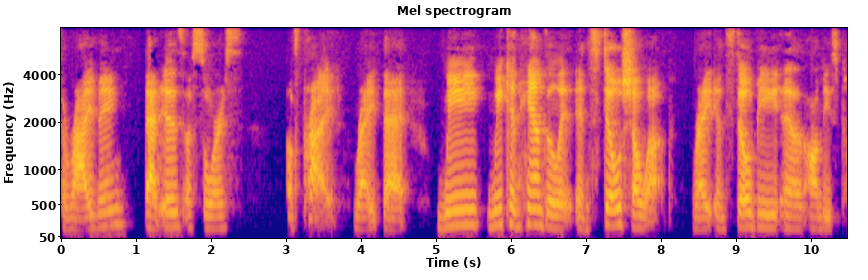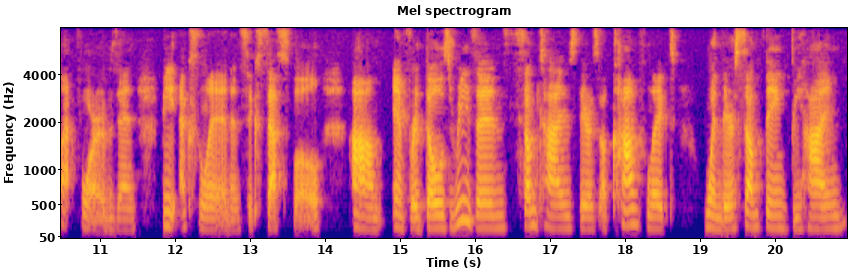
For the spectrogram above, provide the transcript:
thriving. That is a source of pride, right? That we we can handle it and still show up, right? And still be in, on these platforms and be excellent and successful um, and for those reasons, sometimes there's a conflict when there's something behind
